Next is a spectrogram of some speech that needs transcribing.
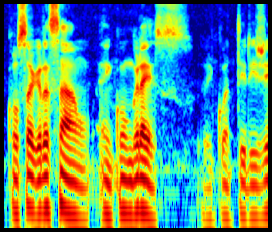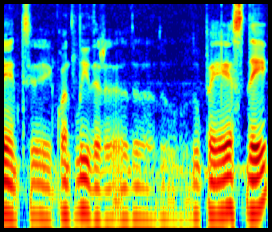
consagração em Congresso, enquanto dirigente, enquanto líder do, do, do PSD,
